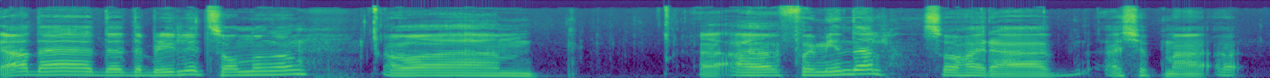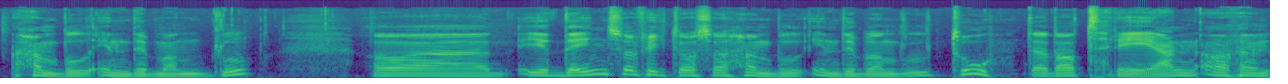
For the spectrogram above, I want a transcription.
ja det, det, det blir litt sånn noen gang. Og um, for min del så har jeg, jeg kjøpt meg Humble Indie Bundle. Og uh, i den så fikk du også Humble Indie Bundle 2. Det er da treeren av Hum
